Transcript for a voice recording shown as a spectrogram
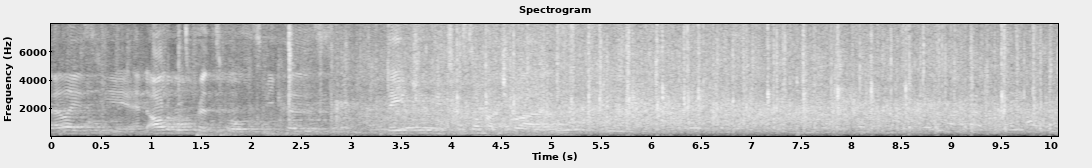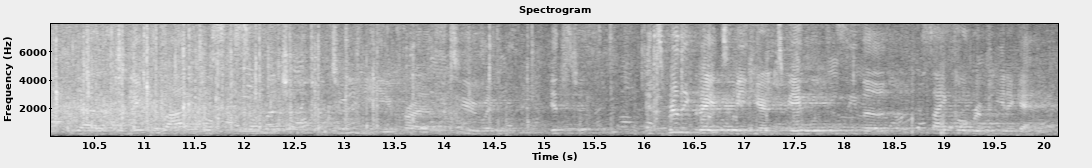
LISD and all of its principals because they truly do so much for us. Yes, they provide just so much opportunity for us too, and it's just, it's really great to be here and to be able to see the cycle repeat again.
